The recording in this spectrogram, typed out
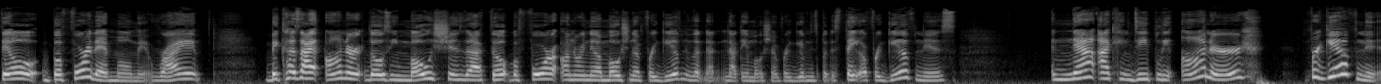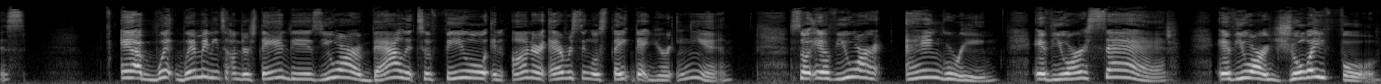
felt before that moment, right? Because I honored those emotions that I felt before honoring the emotion of forgiveness, not, not the emotion of forgiveness, but the state of forgiveness now I can deeply honor forgiveness. And what women need to understand is you are valid to feel and honor every single state that you're in. So if you are angry, if you are sad, if you are joyful,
